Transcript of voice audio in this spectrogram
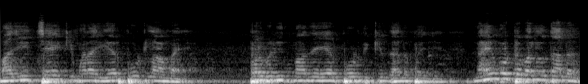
माझी इच्छा आहे की मला एअरपोर्ट लांब आहे. परभणीत माझं एअरपोर्ट देखील झालं पाहिजे. नाही मोठं बनवता आलं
